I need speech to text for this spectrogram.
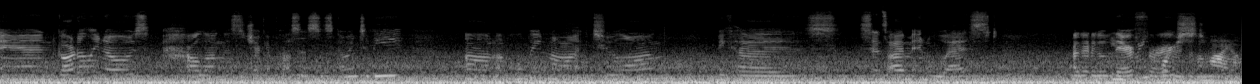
and God only knows how long this check-in process is going to be. Um, I'm hoping not too long because since I'm in West, I gotta go In there first, of a mile,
